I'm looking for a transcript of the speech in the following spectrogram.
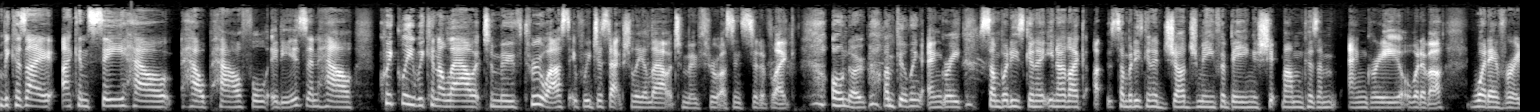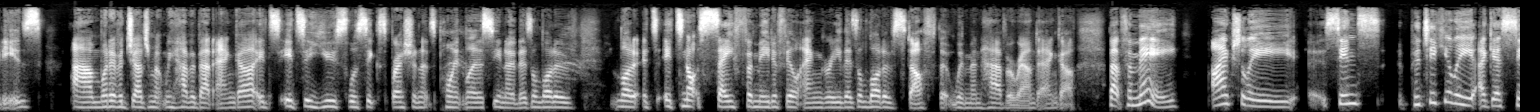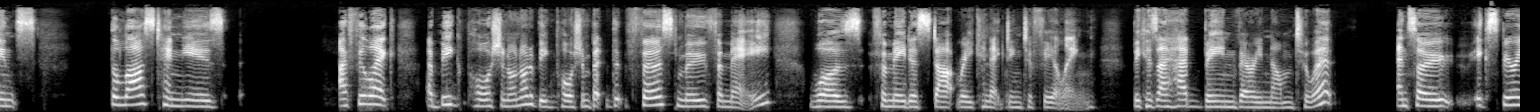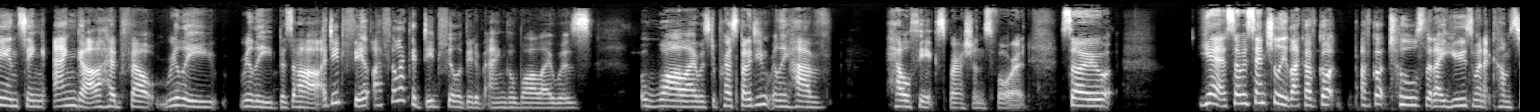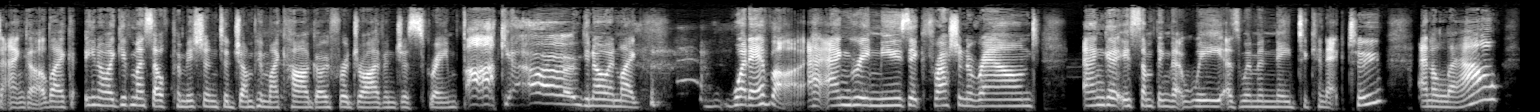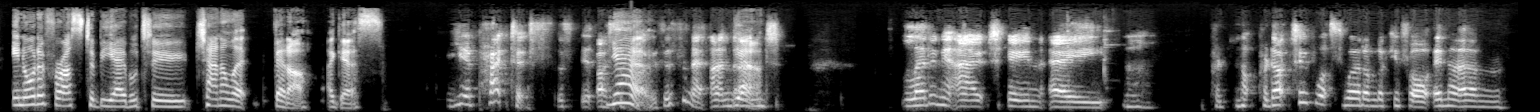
because I, I can see how how powerful it is and how quickly we can allow it to move through us if we just actually allow it to move through us instead of like oh no i'm feeling angry. Somebody's gonna you know like uh, somebody's gonna judge me for being a shit mum because i'm angry or whatever whatever it is. Um, whatever judgment we have about anger it's it's a useless expression. It's pointless. You know there's a lot of lot of, it's it's not safe for me to feel angry. There's a lot of stuff that women have around anger. But for me I actually, uh, since particularly, I guess, since the last 10 years, I feel like a big portion, or not a big portion, but the first move for me was for me to start reconnecting to feeling because I had been very numb to it. And so experiencing anger had felt really, really bizarre. I did feel, I feel like I did feel a bit of anger while I was, while I was depressed, but I didn't really have healthy expressions for it. So yeah, so essentially like I've got I've got tools that I use when it comes to anger. Like, you know, I give myself permission to jump in my car, go for a drive and just scream, "Fuck you." You know, and like whatever, angry music thrashing around. Anger is something that we as women need to connect to and allow in order for us to be able to channel it better, I guess. Yeah, practice, I yeah. isn't it? And yeah. and letting it out in a not productive what's the word i'm looking for? In um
